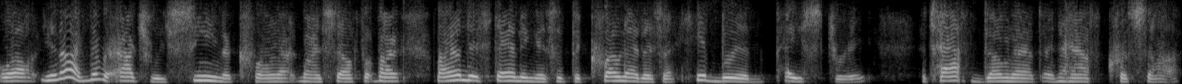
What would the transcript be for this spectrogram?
Well, you know, I've never actually seen a cronut myself, but my my understanding is that the cronut is a hybrid pastry. It's half donut and half croissant.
